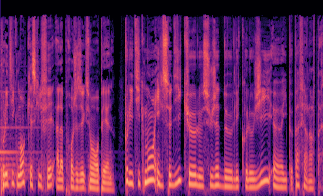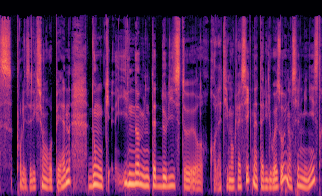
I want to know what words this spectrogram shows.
Politiquement, qu'est-ce qu'il fait à l'approche des élections européennes? Politiquement, il se dit que le sujet de l'écologie, euh, il peut pas faire l'impasse pour les élections européennes. Donc, il nomme une tête de liste euh, relativement classique, Nathalie Loiseau, une ancienne ministre,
